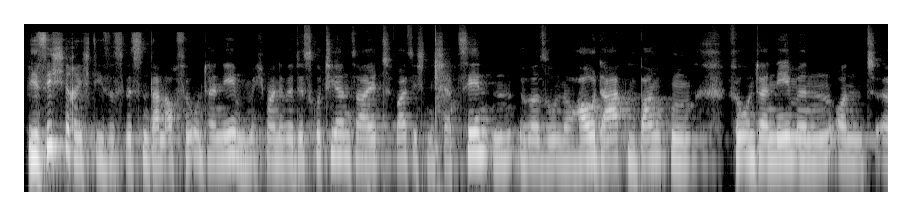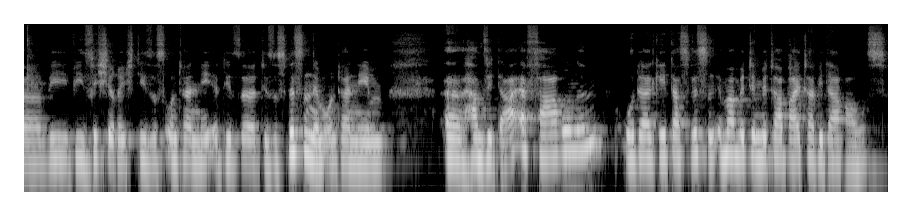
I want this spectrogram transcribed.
Wie sichere ich dieses Wissen dann auch für Unternehmen? Ich meine, wir diskutieren seit, weiß ich nicht, Jahrzehnten über so Know-how-Datenbanken für Unternehmen und äh, wie, wie sichere ich dieses, Unterne diese, dieses Wissen im Unternehmen? Äh, haben Sie da Erfahrungen oder geht das Wissen immer mit dem Mitarbeiter wieder raus?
